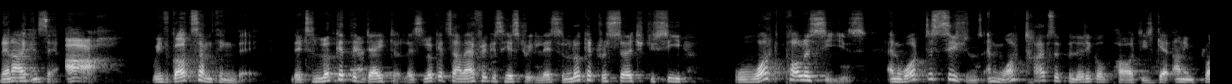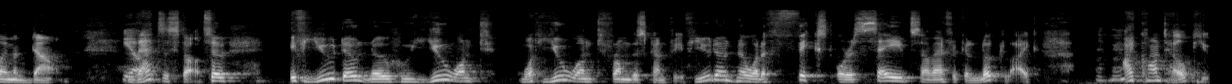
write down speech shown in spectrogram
then mm-hmm. I can say, ah, we've got something there. Let's look at the data. Let's look at South Africa's history. Let's look at research to see what policies and what decisions and what types of political parties get unemployment down. Yeah. That's a start. So if you don't know who you want, what you want from this country, if you don't know what a fixed or a saved South Africa look like, mm-hmm. I can't help you.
